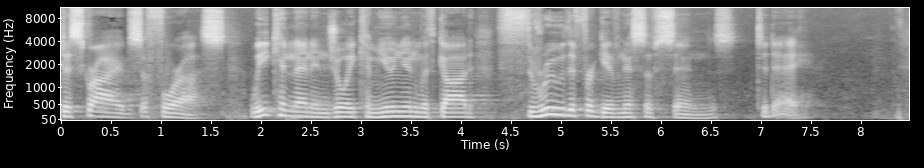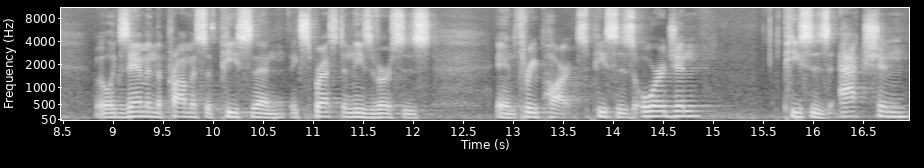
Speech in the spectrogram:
describes for us, we can then enjoy communion with God through the forgiveness of sins today. We'll examine the promise of peace then expressed in these verses in three parts peace's origin, peace's action,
